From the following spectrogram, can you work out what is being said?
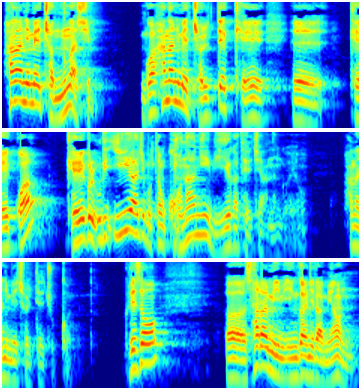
하나님의 전능하심과 하나님의 절대 계획 과 계획을 우리 이해하지 못하면 고난이 이해가 되지 않는 거예요. 하나님의 절대 주권. 그래서 어, 사람이 인간이라면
